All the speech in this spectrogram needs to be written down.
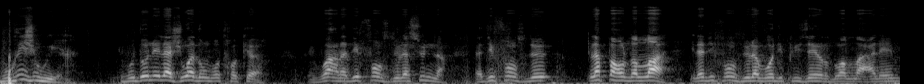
vous réjouir et vous donner la joie dans votre cœur et voir la défense de la sunna la défense de la parole d'Allah et la défense de la voix du plus air d'Allah alayhim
